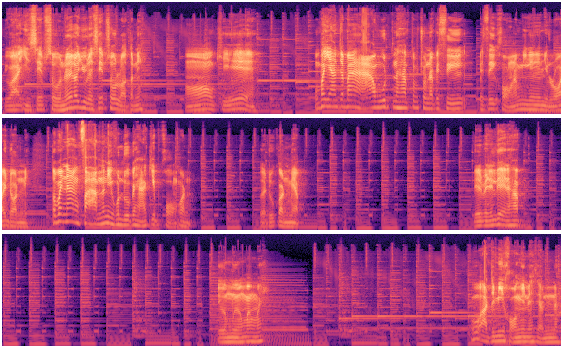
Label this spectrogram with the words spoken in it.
อยู่ว่าอินเซฟโซนเฮ้ยเราอยู่ในเซฟโซนเหรอตอนนี้ อ๋อโอเค ผมพยายามจะมาหาอาวุธนะครับท่านผู้ชมนะไปซื้อไปซื้อของนะมีเงินอยู่ร้อยดอลนี่ต้องไปนั่งฟาร์มนะนี่คนดูไปหาเก็บของก่อน เปิดดูก่อนแมปเดินไปเรื่อยๆนะครับ เจอเมืองบ้างไหมโอ้อาจจะมีของอยู่ในแถวนี้นะ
